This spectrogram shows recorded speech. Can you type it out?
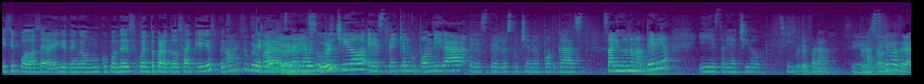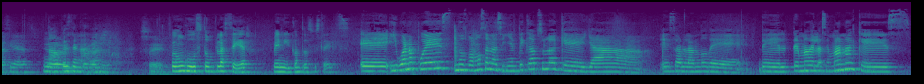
y si puedo hacer ahí que tenga un cupón de descuento para todos aquellos, pues Ay, sería padre. Estaría muy súper cool. chido este, que el cupón diga, este, lo escuché en el podcast, salió de una materia y estaría chido sí, Sería que fuera. Sí, muchísimas gracias. No, por- pues de por nada. venir. Sí. Fue un gusto, un placer venir con todos ustedes. Eh, y bueno, pues nos vamos a la siguiente cápsula que ya es hablando de, del tema de la semana, que es...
